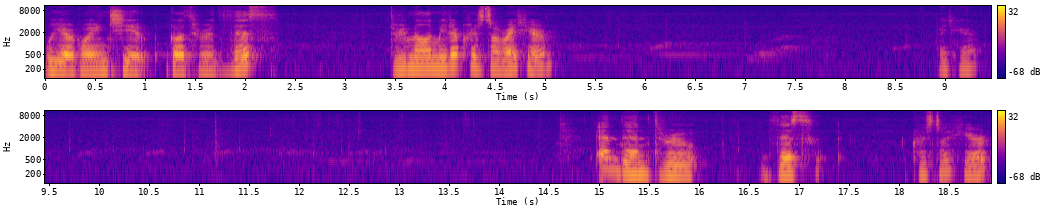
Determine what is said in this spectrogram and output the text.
we are going to go through this 3 millimeter crystal right here. Right here. And then through this crystal here.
